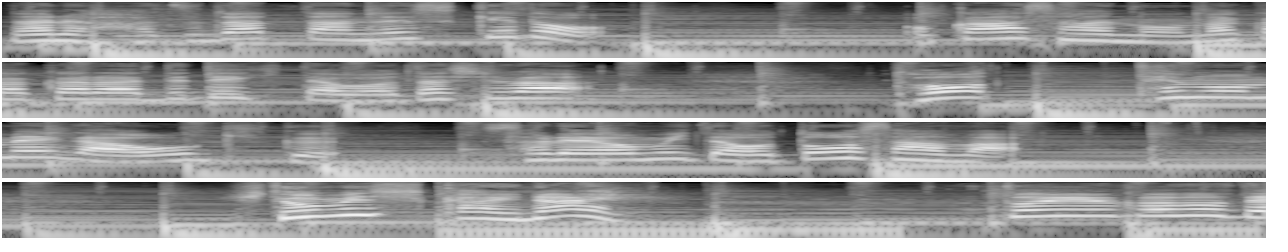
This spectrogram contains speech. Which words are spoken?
なるはずだったんですけどお母さんのお腹から出てきた私はとっても目が大きくそれを見たお父さんは「ひとみしかいない!」ということで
